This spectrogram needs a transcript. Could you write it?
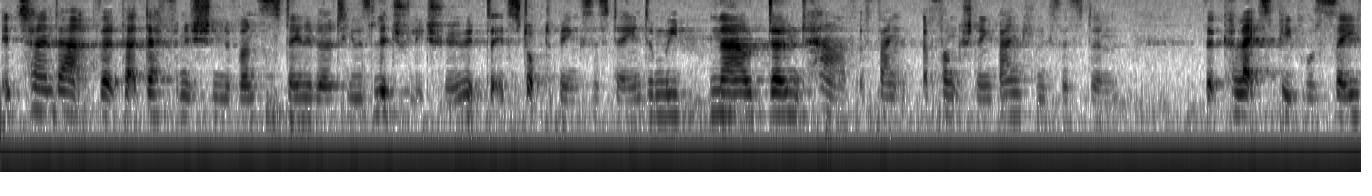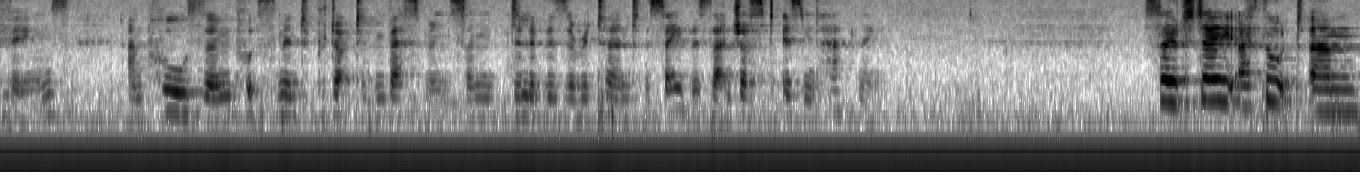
it turned out that that definition of unsustainability was literally true. It, it stopped being sustained, and we now don't have a, fun- a functioning banking system that collects people's savings and pools them, puts them into productive investments, and delivers a return to the savers. That just isn't happening. So today I thought um,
